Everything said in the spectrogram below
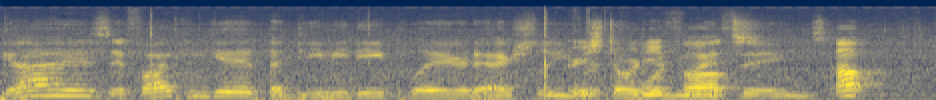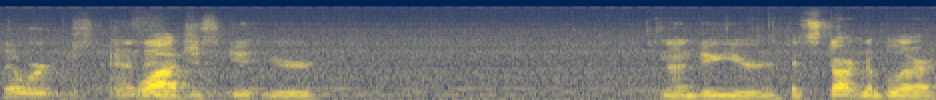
Guys, if I can get a DVD player to actually Restore my things. Oh, that works. And Watch. then just get your. Now do your. It's starting to blur.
